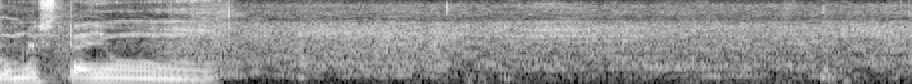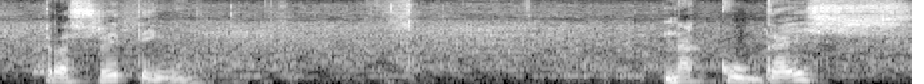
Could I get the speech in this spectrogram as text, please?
Kumusta yung trust rating? Naku guys,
